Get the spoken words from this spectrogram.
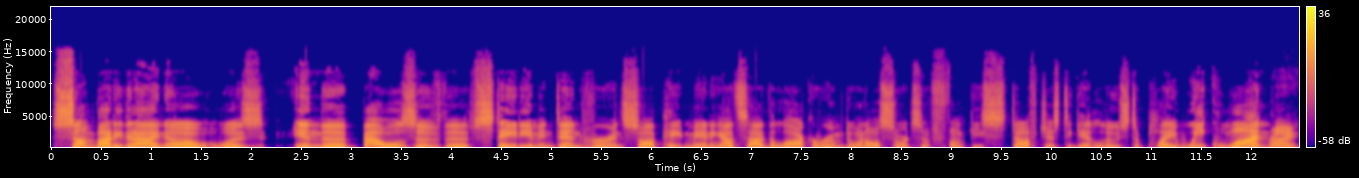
somebody that I know was in the bowels of the stadium in Denver and saw Peyton Manning outside the locker room doing all sorts of funky stuff just to get loose to play week one. Right.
